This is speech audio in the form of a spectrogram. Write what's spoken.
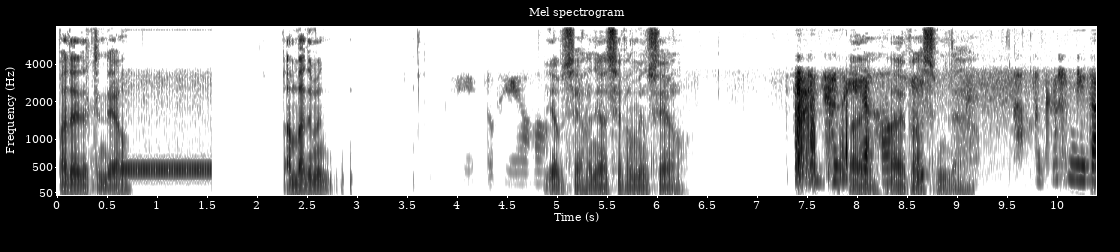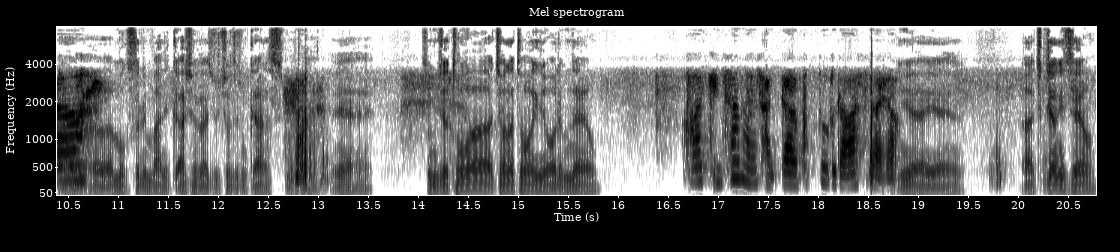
받아야 될 텐데요. 안 받으면 여보세요. 여보세요. 안녕하세요. 박명수예요. 안녕하세요. 아유, 아유 반갑습니다. 반갑습니다. 아, 아, 목소리 많이 까셔가지고 저도 좀 깔았습니다. 예. 지금 저 통화 전화 통화하기 좀 어렵나요? 아 괜찮아요. 잠깐 복도로 나왔어요. 예 예. 아 직장이세요?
